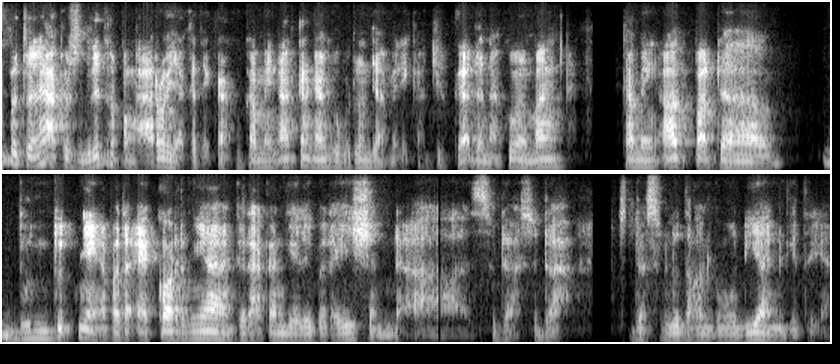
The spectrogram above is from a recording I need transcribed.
sebetulnya aku sendiri terpengaruh ya ketika aku coming out kan aku kebetulan di Amerika juga dan aku memang coming out pada buntutnya ya, pada ekornya gerakan gay liberation, eee, sudah sudah sudah 10 tahun kemudian gitu ya.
